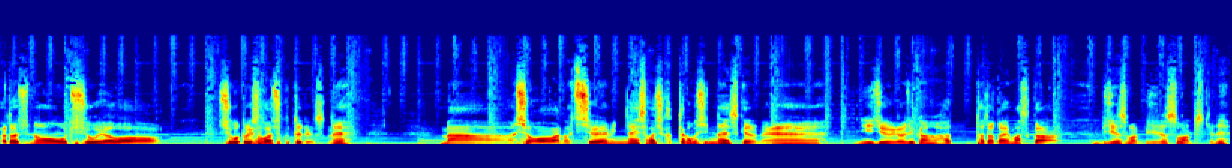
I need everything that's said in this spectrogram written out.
私の父親は仕事忙しくてですね、まあ、昭和の父親みんな忙しかったかもしれないですけどね、24時間戦えますか、ビジネスマン、ビジネスマンつってね。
